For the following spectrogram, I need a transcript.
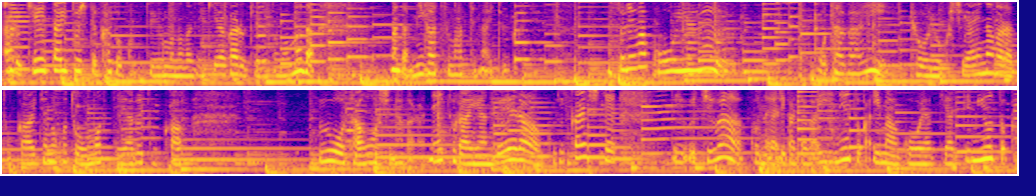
ある形態として家族っていうものが出来上がるけれどもまだまだ身が詰まってないというかねそれはこういうお互い協力し合いながらとか相手のことを思ってやるとか右往左往しながらねトライアンドエラーを繰り返してでうちはこのやり方がいいねとか今はこうやってやってみようとか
